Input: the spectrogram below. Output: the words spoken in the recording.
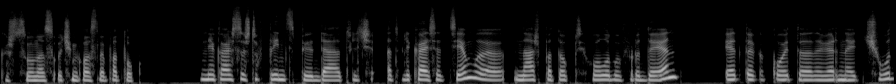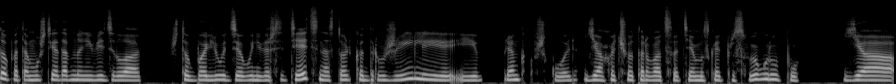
Кажется, у нас очень классный поток. Мне кажется, что, в принципе, да, отвлеч... отвлекаясь от темы, наш поток психологов РУДН — это какое-то, наверное, чудо, потому что я давно не видела, чтобы люди в университете настолько дружили и прям как в школе. Я хочу оторваться от темы, сказать про свою группу. Я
